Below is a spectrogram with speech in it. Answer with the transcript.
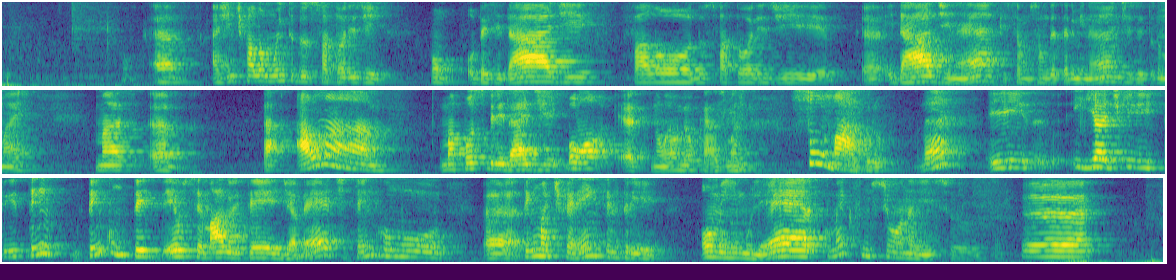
Uh, a gente falou muito dos fatores de bom, obesidade, falou dos fatores de uh, idade, né, que são, são determinantes e tudo mais, mas uh, há uma, uma possibilidade, bom, é, não é o meu caso, mas sou magro, né? E, e a de que tem, tem como ter, eu ser magro e ter diabetes? Tem como. Uh, tem uma diferença entre homem e mulher? Como é que funciona isso? Uh,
